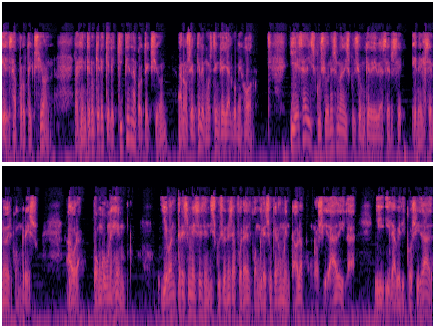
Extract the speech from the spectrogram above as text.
esa protección. La gente no quiere que le quiten la protección, a no ser que le muestren que hay algo mejor. Y esa discusión es una discusión que debe hacerse en el seno del Congreso. Ahora, pongo un ejemplo. Llevan tres meses en discusiones afuera del Congreso que han aumentado la pugnosidad y la, y, la vericosidad.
